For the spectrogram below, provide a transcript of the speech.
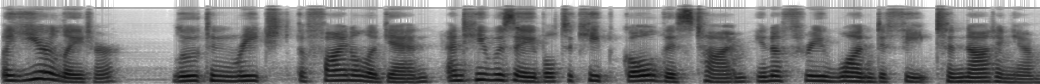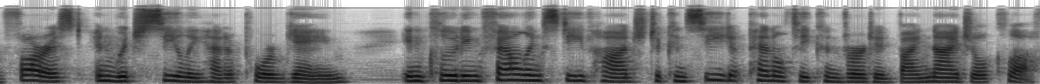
A year later, Luton reached the final again and he was able to keep goal this time in a 3-1 defeat to Nottingham Forest in which Sealey had a poor game, including fouling Steve Hodge to concede a penalty converted by Nigel Clough.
